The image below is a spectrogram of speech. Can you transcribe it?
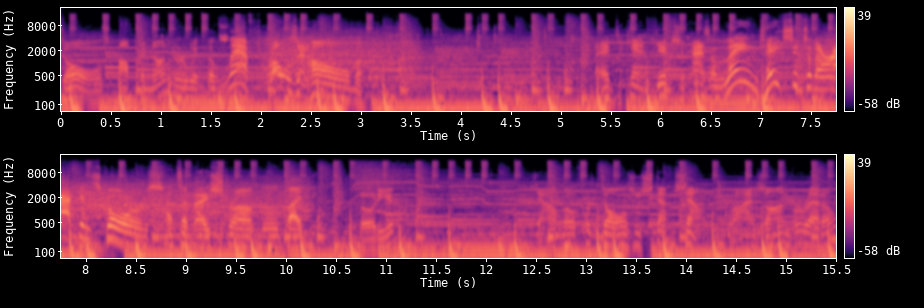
Doles, up and under with the left, rolls it home. Ahead to Kam Gibson, has a lane, takes it to the rack and scores. That's a nice strong move by Bodian. Down low for Doles, who steps out. Drives on Veretto.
